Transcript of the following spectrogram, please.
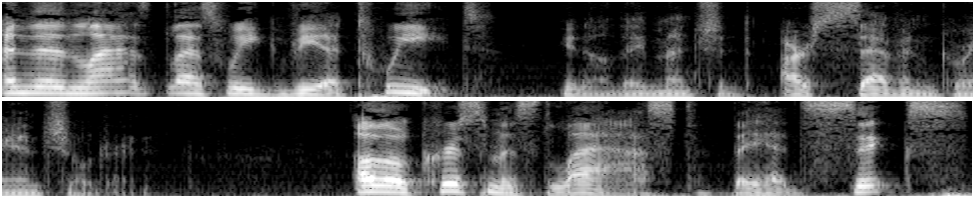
and then last, last week via tweet, you know, they mentioned our seven grandchildren. Although Christmas last, they had six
